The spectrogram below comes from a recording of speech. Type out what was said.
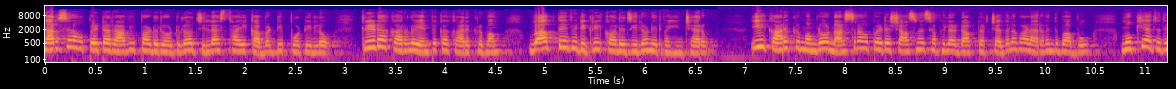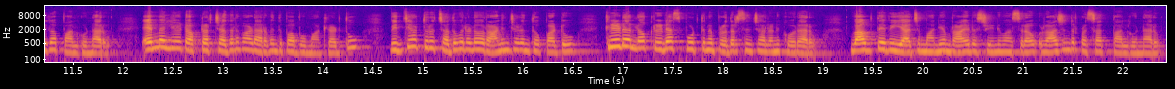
నరసరావుపేట రావిపాడు రోడ్డులో జిల్లా స్థాయి కబడ్డీ పోటీల్లో క్రీడాకారుల ఎంపిక కార్యక్రమం వాగ్దేవి డిగ్రీ కాలేజీలో నిర్వహించారు. ఈ కార్యక్రమంలో నరసరావుపేట శాసనసభ్యుల డాక్టర్ చదలవాడ అరవింద్ బాబు ముఖ్య అతిథిగా పాల్గొన్నారు. ఎమ్మెల్యే డాక్టర్ చదలవాడ అరవింద్ బాబు మాట్లాడుతూ విద్యార్థులు చదువులలో రాణించడంతో పాటు క్రీడల్లో క్రీడా స్ఫూర్తిని ప్రదర్శించాలని కోరారు. వాగ్దేవి యాజమాన్యం రాయల శ్రీనివాసరావు రాజేంద్ర ప్రసాద్ పాల్గొన్నారు.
